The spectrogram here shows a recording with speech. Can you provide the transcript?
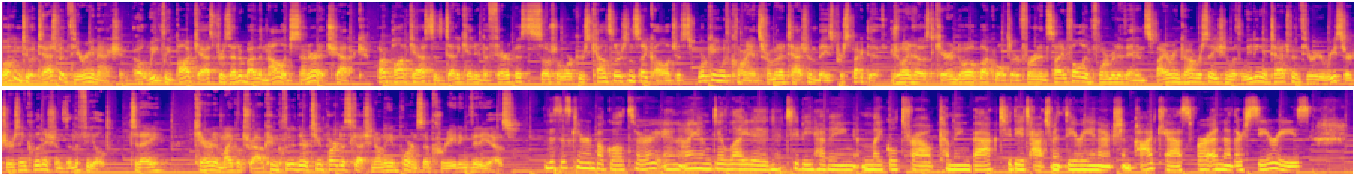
Welcome to Attachment Theory in Action, a weekly podcast presented by the Knowledge Center at Chaddock. Our podcast is dedicated to therapists, social workers, counselors, and psychologists working with clients from an attachment based perspective. Join host Karen Doyle Buckwalter for an insightful, informative, and inspiring conversation with leading attachment theory researchers and clinicians in the field. Today, Karen and Michael Trout conclude their two part discussion on the importance of creating videos. This is Karen Buckwalter, and I am delighted to be having Michael Trout coming back to the Attachment Theory in Action podcast for another series.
